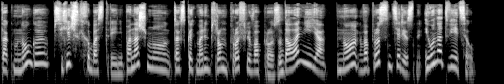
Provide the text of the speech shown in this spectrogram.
так много психических обострений. По нашему, так сказать, Марина Петровна профилю вопрос. Задала не я, но вопрос интересный. И он ответил,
